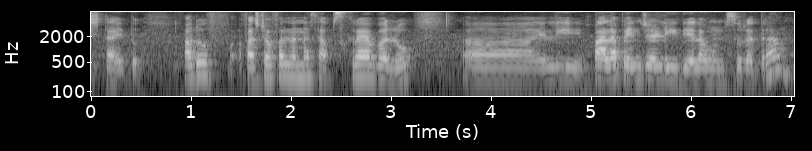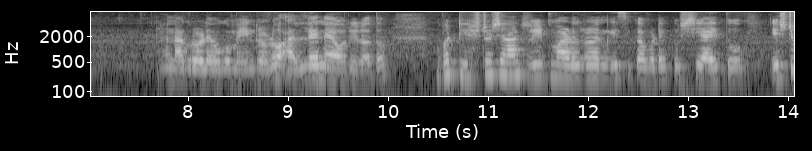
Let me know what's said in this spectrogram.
ಇಷ್ಟ ಆಯಿತು. ಅವರು ಫಸ್ಟ್ ಆಫ್ ಆಲ್ ನನ್ನ ಸಬ್ಸ್ಕ್ರೈಬರು ಎಲ್ಲಿ ಪಾಲ ಪೆಂಜಳ್ಳಿ ಇದೆಯಲ್ಲ ಹುಣ್ಸೂರ್ ಹತ್ರ? ನಾಗರೋಳೆ ಹೋಗೋ ಮೇನ್ ರೋಡು ಅಲ್ಲೇ ಅವ್ರು ಇರೋದು. ಬಟ್ ಎಷ್ಟು ಚೆನ್ನಾಗಿ ಟ್ರೀಟ್ ಮಾಡಿದ್ರು ನನಗೆ, ಸಿಕ್ಕಾಪಟ್ಟೆ ಖುಷಿ ಆಯಿತು. ಎಷ್ಟು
